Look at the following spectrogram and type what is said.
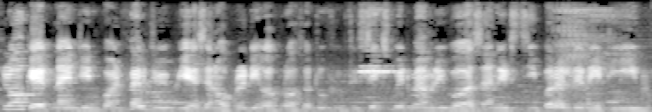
clock at 19.5 Gbps and operating across a 256-bit memory bus and its cheaper alternative.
